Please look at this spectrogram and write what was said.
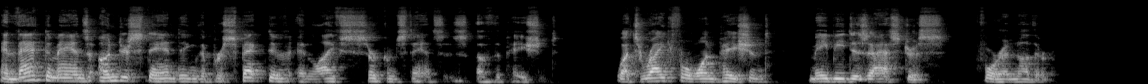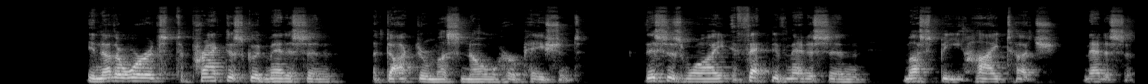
And that demands understanding the perspective and life circumstances of the patient. What's right for one patient may be disastrous for another. In other words, to practice good medicine, a doctor must know her patient. This is why effective medicine must be high touch medicine.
